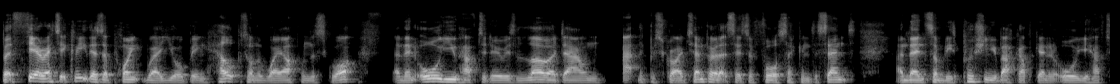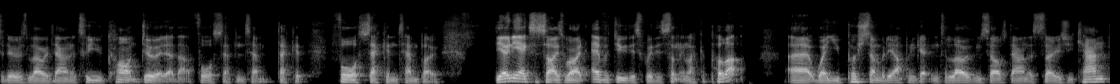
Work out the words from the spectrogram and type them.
But theoretically, there's a point where you're being helped on the way up on the squat. And then all you have to do is lower down at the prescribed tempo. Let's say it's a four second descent. And then somebody's pushing you back up again. And all you have to do is lower down until you can't do it at that four second, temp- four second tempo. The only exercise where I'd ever do this with is something like a pull up uh, where you push somebody up and get them to lower themselves down as slow as you can.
